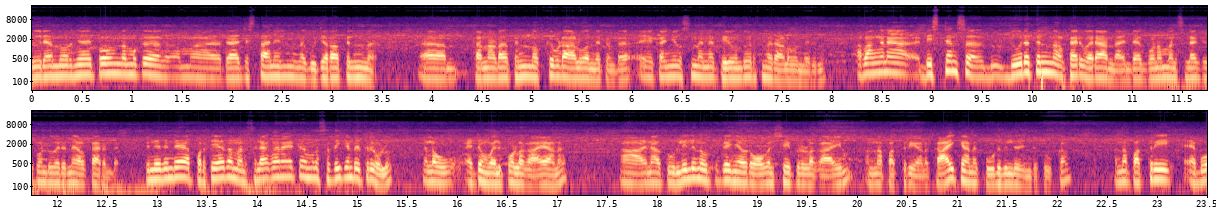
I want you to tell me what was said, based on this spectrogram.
ദൂരം എന്ന് പറഞ്ഞാൽ ഇപ്പം നമുക്ക് രാജസ്ഥാനിൽ നിന്ന് ഗുജറാത്തിൽ നിന്ന് കർണാടകത്തിൽ നിന്നൊക്കെ ഇവിടെ ആൾ വന്നിട്ടുണ്ട്. കഴിഞ്ഞ ദിവസം തന്നെ തിരുവനന്തപുരത്ത് നിന്ന് ഒരാൾ വന്നിരുന്നു. അപ്പോൾ അങ്ങനെ ഡിസ്റ്റൻസ് ദൂരത്തിൽ നിന്ന് ആൾക്കാർ വരാറുണ്ട് അതിന്റെ ഗുണം മനസ്സിലാക്കിക്കൊണ്ട് വരുന്ന ആൾക്കാരുണ്ട്. പിന്നെ ഇതിന്റെ പ്രത്യേകത മനസ്സിലാക്കാനായിട്ട് നമ്മൾ ശ്രദ്ധിക്കേണ്ട ഇത്രയേ ഉള്ളൂ. നല്ല ഏറ്റവും വലിപ്പമുള്ള കായാണ്. അതിനകത്ത് ഉള്ളിൽ നോക്കിക്കഴിഞ്ഞാൽ ഒരു ഓവൽ ഷേപ്പിലുള്ള കായും എന്നാൽ പത്രിയാണ്. കായ്ക്കാണ് കൂടുതൽ ഇതിന്റെ തൂക്കം. എന്നാൽ പത്രി എബോ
